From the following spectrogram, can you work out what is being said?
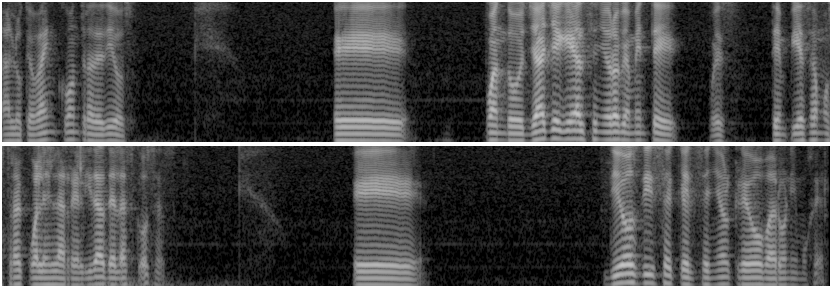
a lo que va en contra de Dios. Eh, cuando ya llegué al Señor, obviamente, pues te empieza a mostrar cuál es la realidad de las cosas. Eh, Dios dice que el Señor creó varón y mujer.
